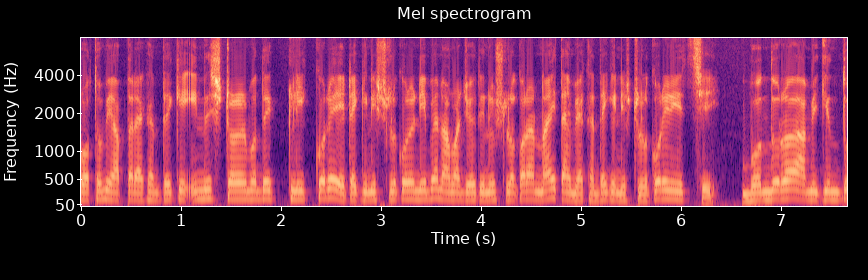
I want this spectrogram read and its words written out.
প্রথমে আপনার এখান থেকে ইনস্টলের মধ্যে ক্লিক করে এটাকে ইনস্টল করে নেবেন। আমার যেহেতু ইনস্টল করা নাই, তাই আমি এখান থেকে ইনস্টল করে নিচ্ছি। বন্ধুরা, আমি কিন্তু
